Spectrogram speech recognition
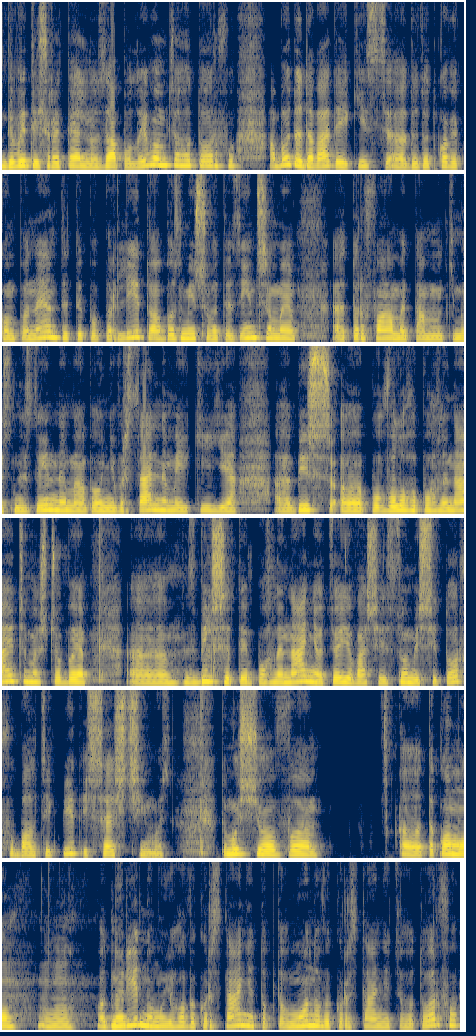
дивитись ретельно за поливом цього торфу, або додавати якісь е, додаткові компоненти, типу перліту, або змішувати з іншими е, торфами, там якимось низинними або універсальними, які є е, більш е, вологопоглинаючими, щоб е, збільшити поглинання цієї вашої суміші торфу Baltic Pit і ще з чимось. Тому що в е, такому однорідному його використанні, тобто в моновикористанні цього торфу,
